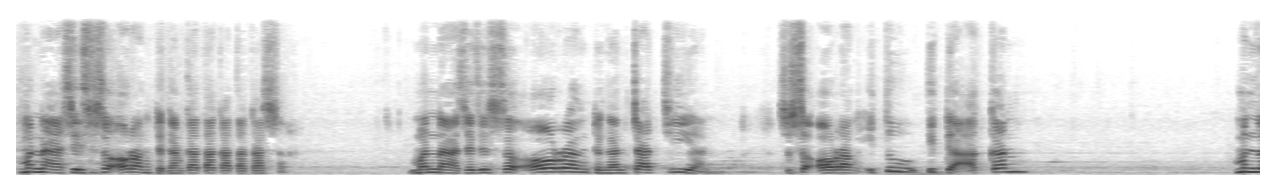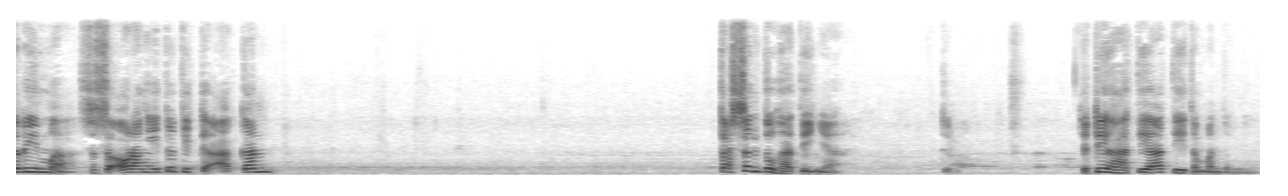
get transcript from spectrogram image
menasih seseorang dengan kata-kata kasar, menasihati seseorang dengan cacian, seseorang itu tidak akan menerima, seseorang itu tidak akan tersentuh hatinya. Jadi hati-hati teman-teman.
